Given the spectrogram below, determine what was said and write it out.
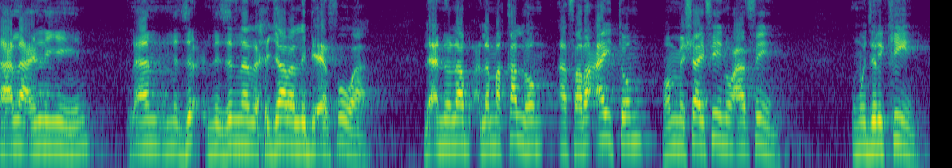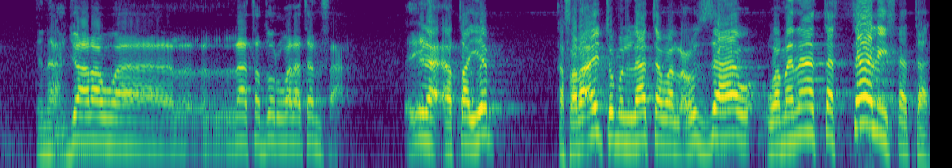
أعلى عليين. الآن نزلنا الحجارة اللي بيعرفوها. لأنه لما قال لهم أفرأيتم؟ هم شايفين وعارفين ومدركين إنها حجارة ولا تضر ولا تنفع. إلى طيب أفرأيتم اللات والعزى ومناة الثالثة؟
